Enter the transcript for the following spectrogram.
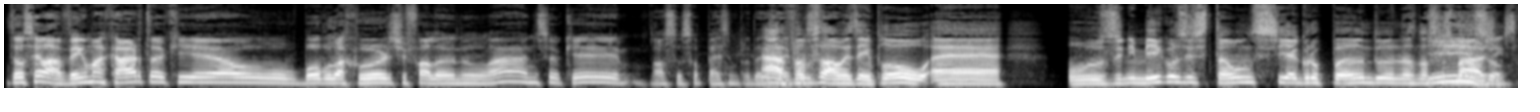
Então, sei lá, vem uma carta que é o bobo da corte falando, ah, não sei o quê. Nossa, eu sou péssimo pra dar Ah, exemplos. vamos falar um exemplo. Ou, é, os inimigos estão se agrupando nas nossas Isso. margens.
